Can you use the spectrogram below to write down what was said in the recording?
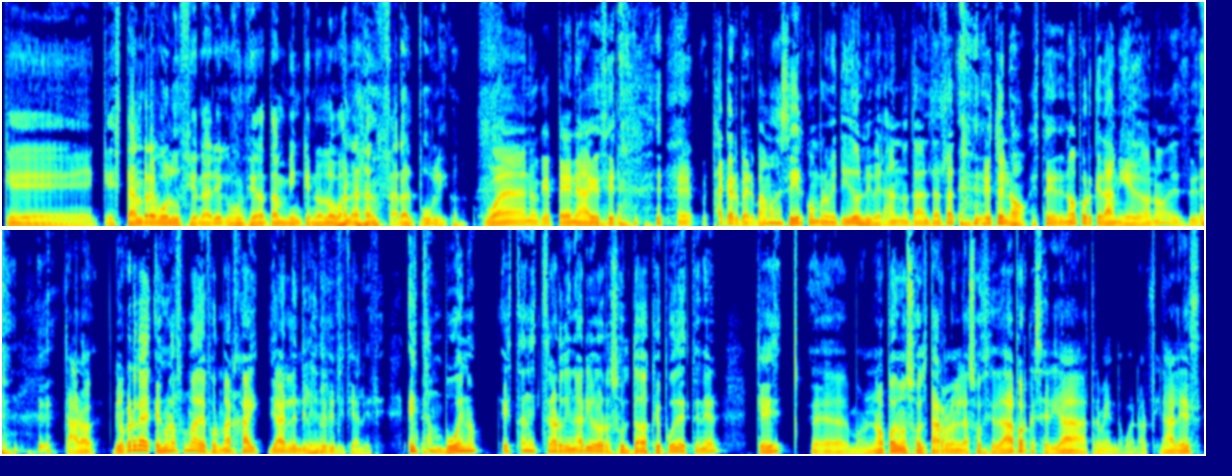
que, que es tan revolucionario que funciona tan bien que no lo van a lanzar al público. Bueno, qué pena. Es decir, eh, Zuckerberg, vamos a seguir comprometidos liberando tal, tal, tal. Este no, este no porque da miedo, ¿no? Es decir, claro, yo creo que es una forma de formar hype ya en la inteligencia artificial. Es, decir, es tan bueno, es tan extraordinario los resultados que puedes tener que eh, no podemos soltarlo en la sociedad porque sería tremendo. Bueno, al final es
